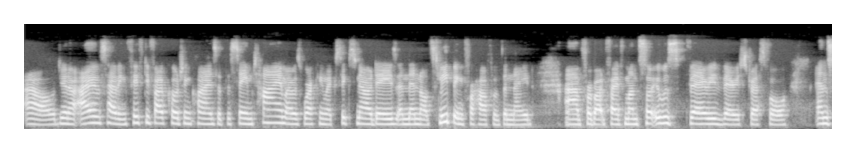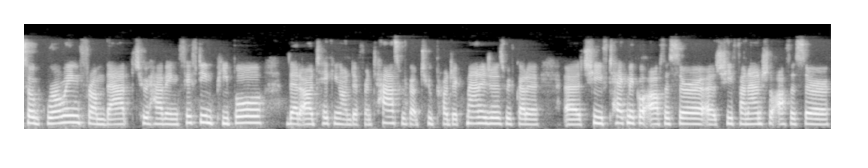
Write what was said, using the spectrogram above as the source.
out. You know, I was having 55 coaching clients at the same time. I was working like 16 hour days and then not sleeping for half of the night uh, for about five months. So it was very, very stressful. And so growing from that to having 15 people that are taking on different tasks, we've got two project managers, we've got a, a chief technical officer, a chief financial officer,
